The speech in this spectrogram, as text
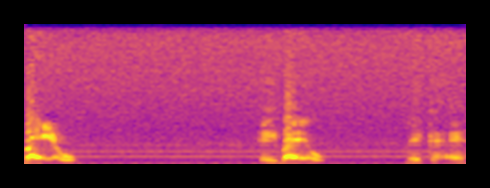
bẹo. Cây bẹo, để các em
